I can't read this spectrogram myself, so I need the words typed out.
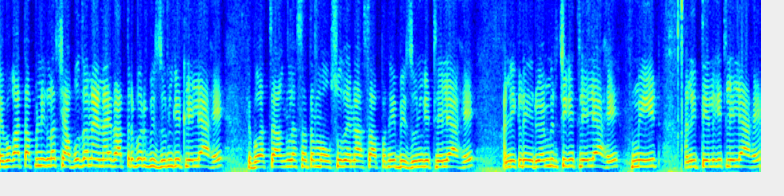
हे बघा आता आपण इकडे शाबुदाना आहे ना रात्रभर भिजून घेतलेले आहे. हे बघा चांगलं असं तर मौसूद आहे ना असं आपण हे भिजून घेतलेले आहे. आणि इकडे हिरव्या मिरची घेतलेली आहे मीठ आणि तेल घेतलेले आहे.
